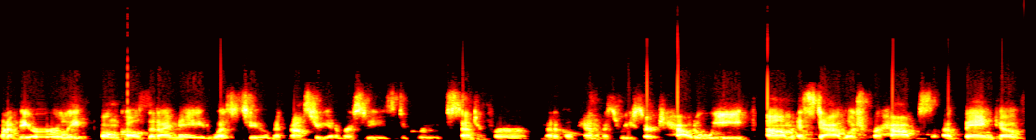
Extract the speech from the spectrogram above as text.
one of the early phone calls that I made was to McMaster University's DeGroote Center for Medical Cannabis Research. How do we um, establish perhaps a bank of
